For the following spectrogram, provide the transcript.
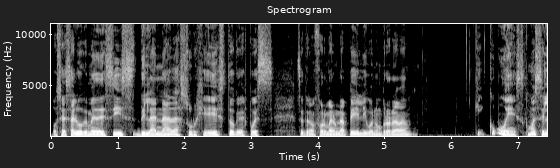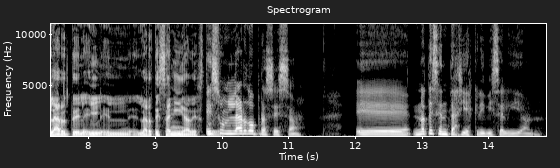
O sea, es algo que me decís, de la nada surge esto que después se transforma en una peli o en un programa. ¿Cómo es? ¿Cómo es el arte, la artesanía de esto? Es un largo proceso. Eh, no te sentás y escribís el guion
